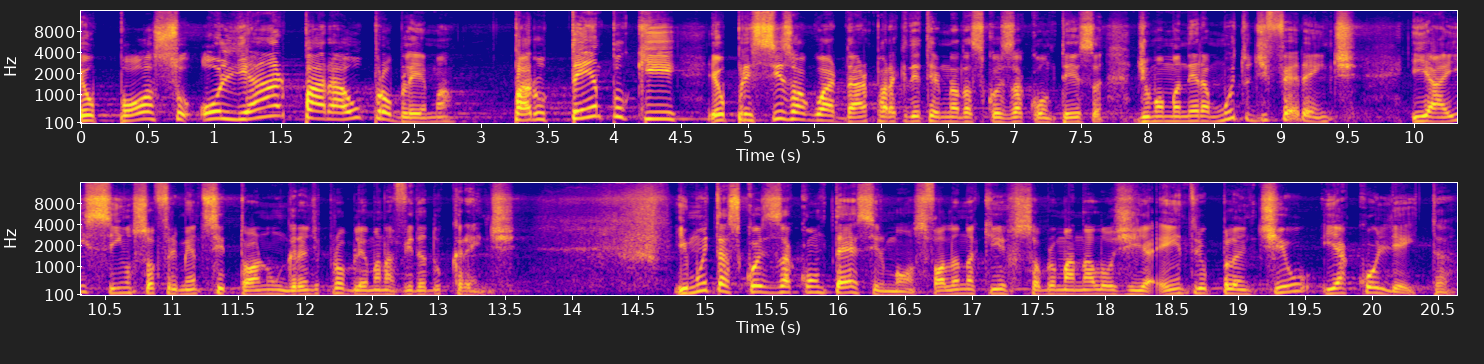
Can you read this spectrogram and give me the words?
eu posso olhar para o problema, para o tempo que eu preciso aguardar para que determinadas coisas aconteçam de uma maneira muito diferente. E aí sim o sofrimento se torna um grande problema na vida do crente. E muitas coisas acontecem, irmãos, falando aqui sobre uma analogia entre o plantio e a colheita.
